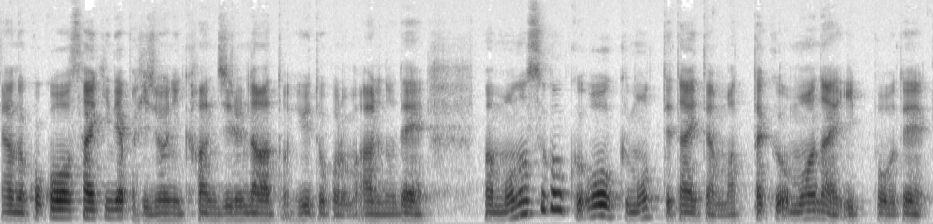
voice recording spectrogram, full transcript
あの、ここ最近でやっぱ非常に感じるなというところもあるので、まあ、ものすごく多く持ってたいとは全く思わない一方で、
